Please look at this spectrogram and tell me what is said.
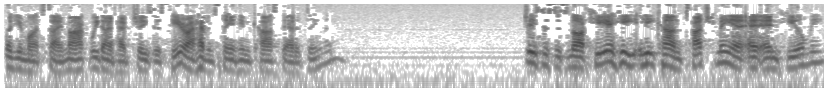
Well, you might say, Mark, we don't have Jesus here. I haven't seen him cast out a demon. Jesus is not here. He, he can't touch me and, and heal me.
